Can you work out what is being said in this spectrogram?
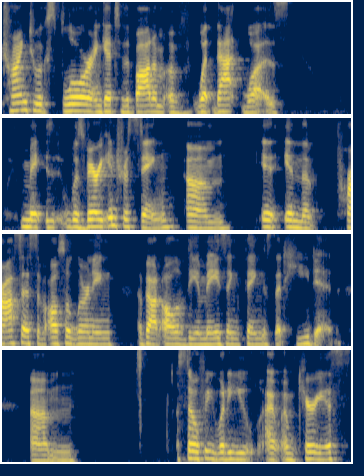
trying to explore and get to the bottom of what that was was very interesting um, in, the process of also learning about all of the amazing things that he did. Um, Sophie, what do you? I, I'm curious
